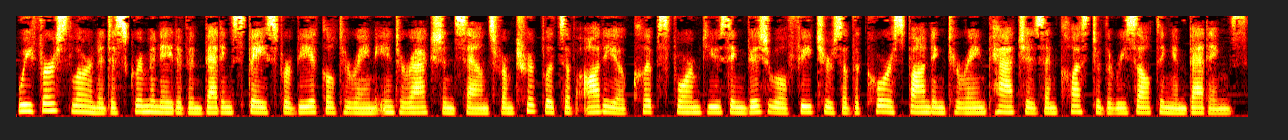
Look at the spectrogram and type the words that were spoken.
we first learn a discriminative embedding space for vehicle terrain interaction sounds from triplets of audio clips formed using visual features of the corresponding terrain patches and cluster the resulting embeddings.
